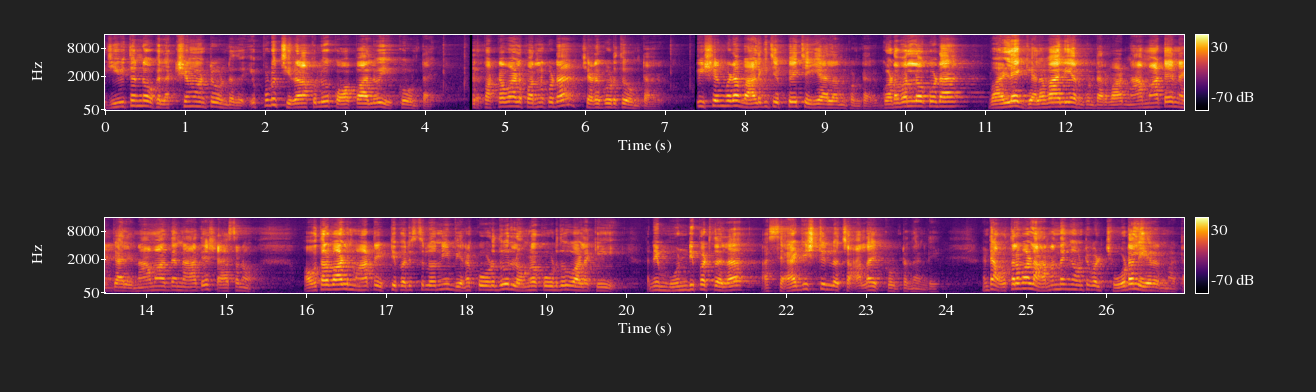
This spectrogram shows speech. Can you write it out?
జీవితంలో ఒక లక్ష్యం అంటూ ఉండదు. ఎప్పుడు చిరాకులు కోపాలు ఎక్కువ ఉంటాయి. పక్క వాళ్ళ పనులు కూడా చెడగొడుతూ ఉంటారు. విషయం కూడా వాళ్ళకి చెప్పే చెయ్యాలనుకుంటారు. గొడవల్లో కూడా వాళ్ళే గెలవాలి అనుకుంటారు. వాడు నా మాటే నెగ్గాలి. నా మాట నాదే శాసనం. అవతల వాళ్ళ మాట ఎట్టి పరిస్థితుల్లోని వినకూడదు లొంగకూడదు వాళ్ళకి అనే మొండి పట్టుదల ఆ శాడిస్టుల్లో చాలా ఎక్కువ ఉంటుందండి. అంటే అవతల వాళ్ళు ఆనందంగా ఉంటే వాళ్ళు చూడలేరనమాట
